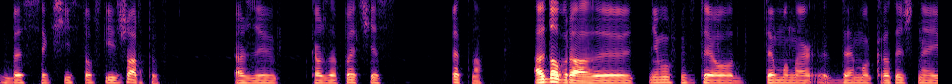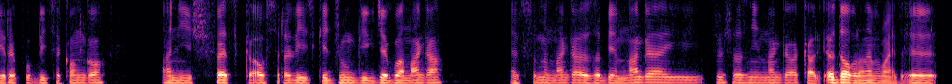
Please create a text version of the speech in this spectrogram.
bez seksistowskich żartów. Każdy, każda płeć jest petna. Ale dobra, y, nie mówmy tutaj o demona, demokratycznej Republice Kongo. ani szwedzko-australijskie dżungli, gdzie była naga. E, W sumie naga, zabiłem nagę i wyszła z niej naga Akali. E, dobra, nevermind. Y,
